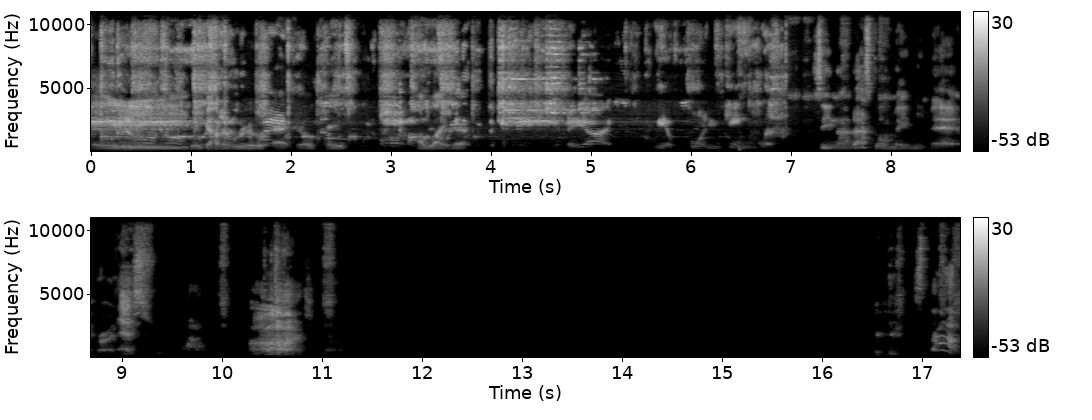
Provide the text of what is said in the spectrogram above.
Hey, they got a real actor. Okay, I like that. AI, we have one game left. See, now that's gonna make me mad, bro. That's wow. Stop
